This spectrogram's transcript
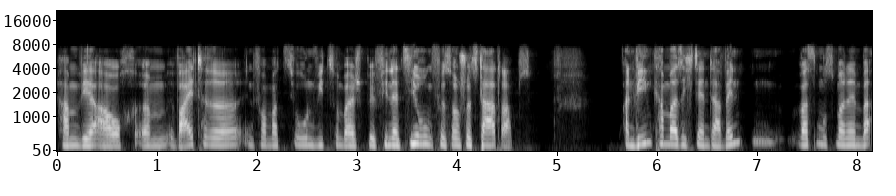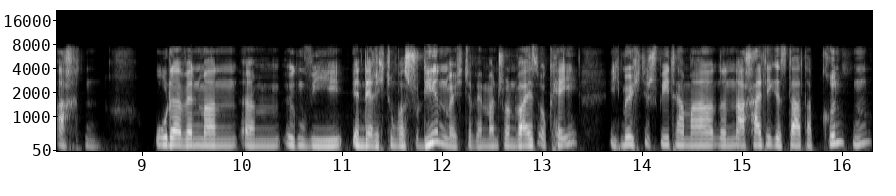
haben wir auch ähm, weitere Informationen, wie zum Beispiel Finanzierung für Social Startups. An wen kann man sich denn da wenden? Was muss man denn beachten? Oder wenn man ähm, irgendwie in der Richtung was studieren möchte, wenn man schon weiß, okay, ich möchte später mal ein nachhaltiges Startup gründen,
